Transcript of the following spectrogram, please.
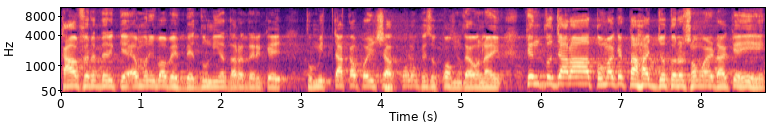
কাফেরদেরকে এমনইভাবে বেদুনিয়া দ্বারাদেরকে তুমি টাকা পয়সা কোনো কিছু কম দেও নাই। কিন্তু যারা তোমাকে তাহাজ্যতর সময় ডাকে,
